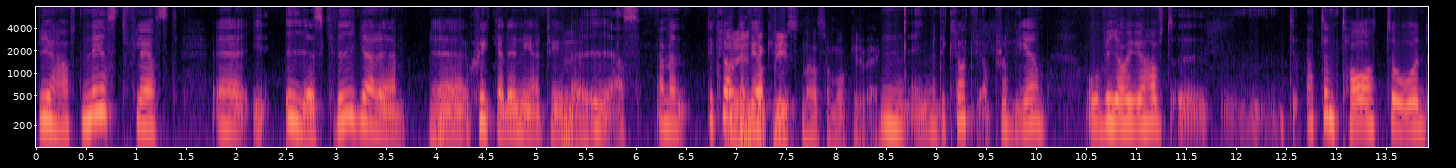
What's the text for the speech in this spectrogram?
vi har haft näst flest eh, IS-krigare eh, skickade ner till Mm. IS. Ja, men det är Ja, klart det är att vi inte har, kristna som åker iväg. nej, men det är klart vi har problem. Och vi har ju haft eh, attentat och ena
